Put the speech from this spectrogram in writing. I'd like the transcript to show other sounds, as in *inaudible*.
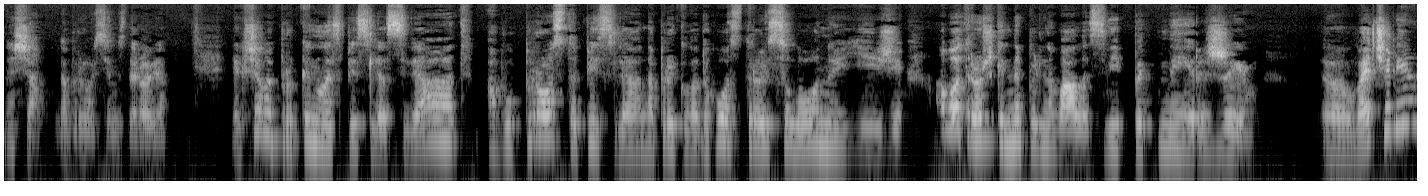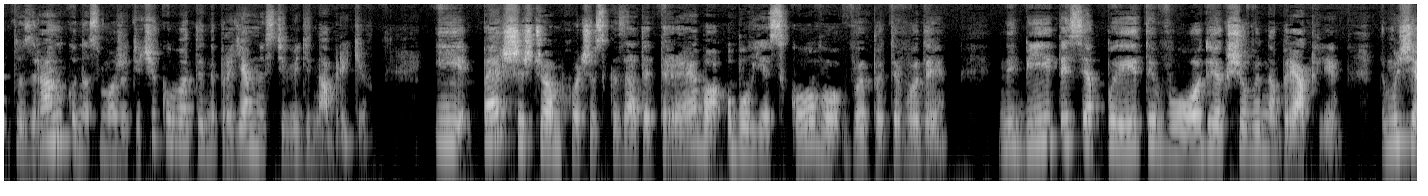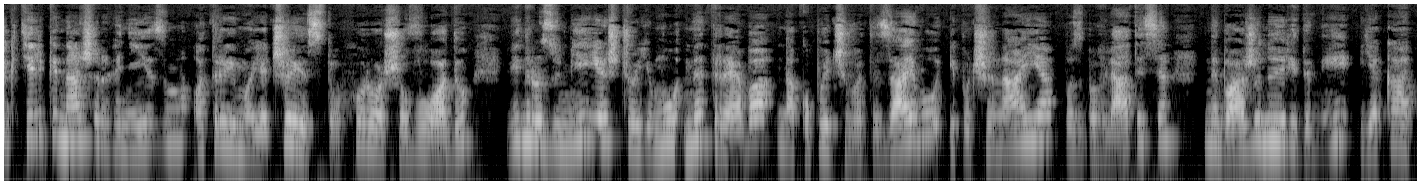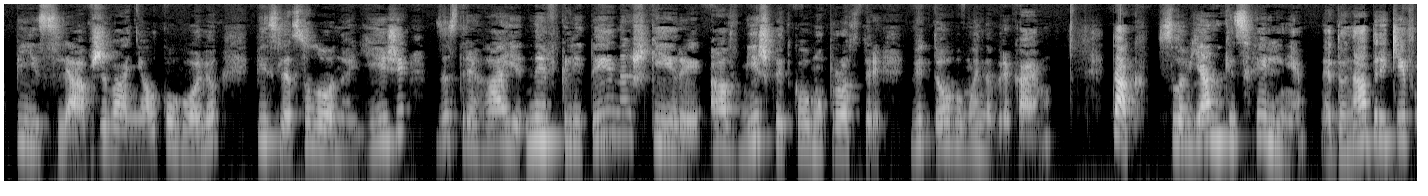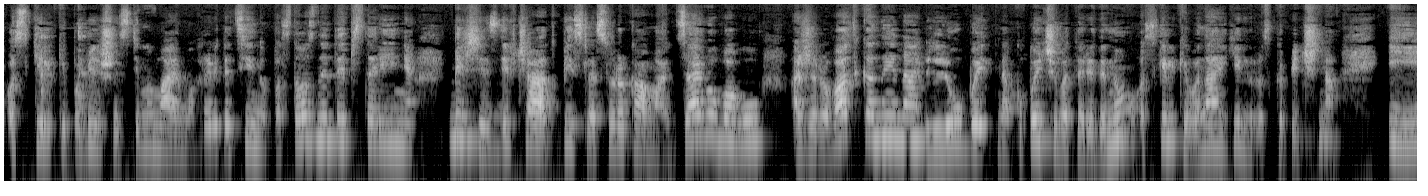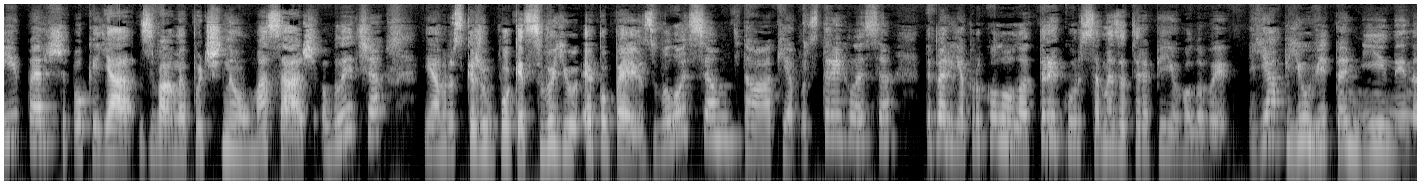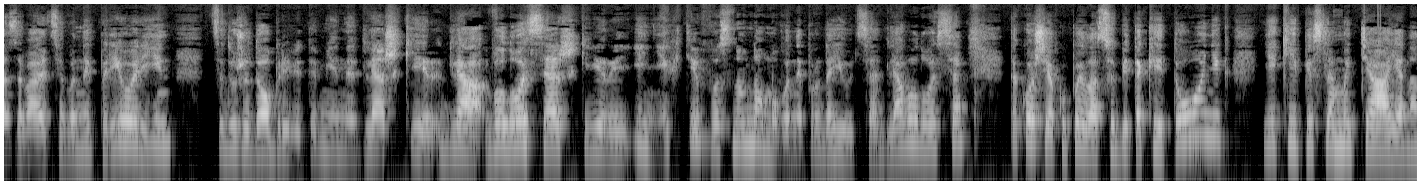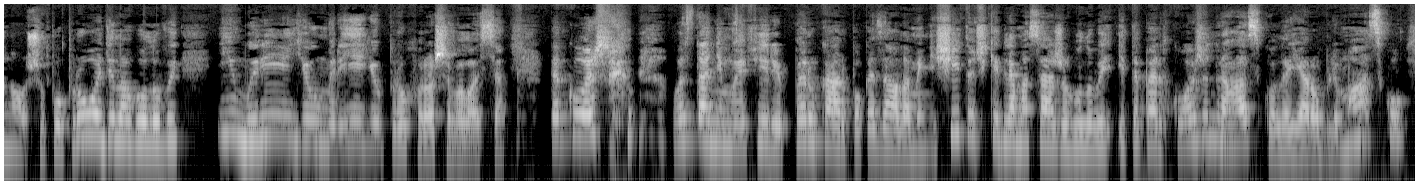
Ну що, доброго всім здоров'я. Якщо ви прокинулись після свят, або просто після, наприклад, гострої солоної їжі, або трошки не пильнували свій питний режим е, ввечері, то зранку нас можуть очікувати неприємності від набріків. І перше, що вам хочу сказати, треба обов'язково випити води. Не бійтеся пити воду, якщо ви набряклі. Тому що як тільки наш організм отримує чисту, хорошу воду, він розуміє, що йому не треба накопичувати зайву і починає позбавлятися небажаної рідини, яка після вживання алкоголю, після солоної їжі застрягає не в клітинах шкіри, а в міжклітковому просторі. Від того ми набрякаємо. Так, слов'янки схильні до набряків, оскільки по більшості ми маємо гравітаційно-пастозний тип старіння. Більшість дівчат після 40 мають зайву вагу, а жирова тканина любить накопичувати рідину, оскільки вона гігроскопічна. І перше, поки я з вами почну масаж обличчя, я вам розкажу поки свою епопею з волоссям. Так, я подстриглася. Тепер я проколола три курси мезотерапії голови. Я п'ю вітаміни, називаються вони пріорін. Це дуже добрі вітаміни для шкір, для волосся, шкіри і нігтів. В основному вони продаються для волосся. Також я купила собі такий тонік, який після миття я наношу по проділа голови. І мрію, мрію про хороше волосся. Також *laughs* в останньому ефірі перукар показала мені щіточки для масажу голови, і тепер кожен раз, коли я роблю маску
